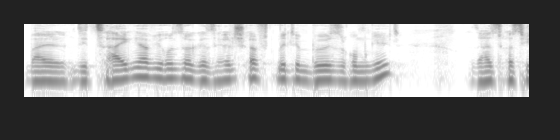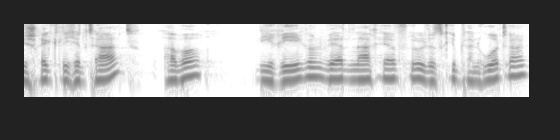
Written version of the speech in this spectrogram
weil sie zeigen ja, wie unsere Gesellschaft mit dem Bösen umgeht. Das heißt, du hast die schreckliche Tat, aber die Regeln werden nachher erfüllt. Es gibt ein Urteil,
